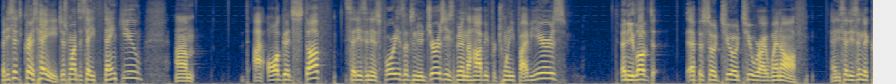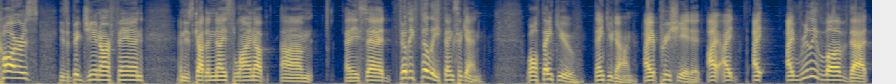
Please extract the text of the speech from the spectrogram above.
But he said, Chris, hey, just want to say thank you. Um, I, all good stuff. Said he's in his 40s, lives in New Jersey. He's been in the hobby for 25 years. And he loved episode 202 where I went off. And he said he's into cars. He's a big GNR fan. And he's got a nice lineup. Um, and he said, Philly, Philly, thanks again. Well, thank you. Thank you, Don. I appreciate it. I, I I really love that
